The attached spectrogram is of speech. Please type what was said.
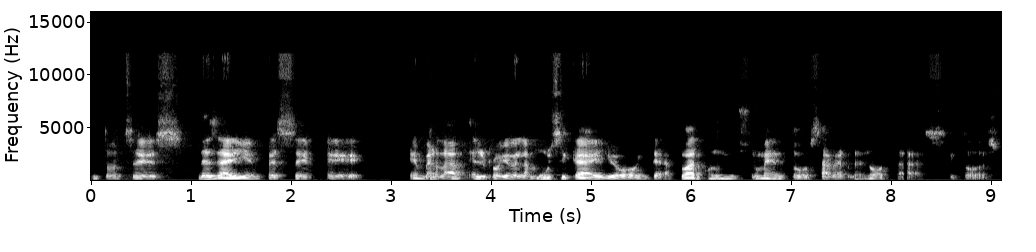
Entonces, desde ahí empecé, en verdad, el rollo de la música y yo interactuar con un instrumento, saber de notas y todo eso.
